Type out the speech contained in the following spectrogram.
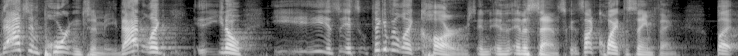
that's important to me. That, like, you know, it's, it's think of it like cars in, in, in a sense. It's not quite the same thing. But,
